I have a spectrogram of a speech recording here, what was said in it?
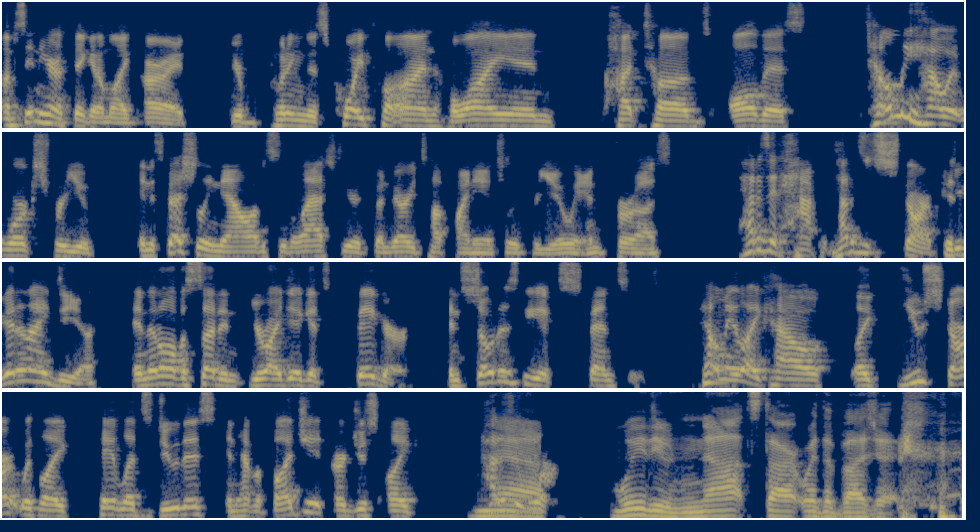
I'm sitting here thinking, I'm like, all right, you're putting this koi pond, Hawaiian, hot tubs, all this. Tell me how it works for you. And especially now, obviously, the last year it's been very tough financially for you and for us. How does it happen? How does it start? Because you get an idea, and then all of a sudden, your idea gets bigger, and so does the expenses. Tell me, like, how, like, you start with, like, hey, let's do this and have a budget, or just, like, how does it work? We do not start with a budget.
